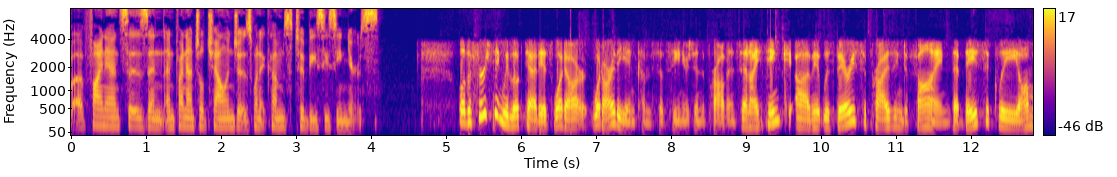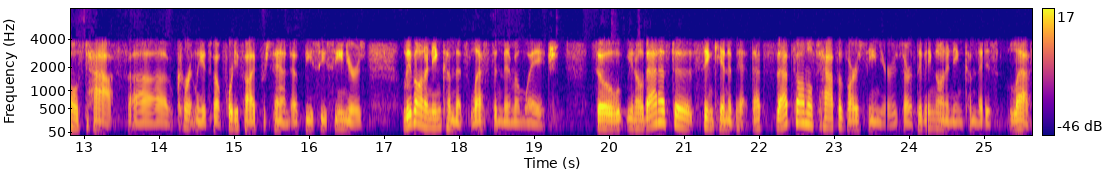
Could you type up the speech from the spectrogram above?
uh finances and, and financial challenges when it comes to BC seniors? Well, the first thing we looked at is what are what are the incomes of seniors in the province, and I think um, it was very surprising to find that basically almost half, uh, currently it's about 45 percent of BC seniors, live on an income that's less than minimum wage. So you know that has to sink in a bit. That's that's almost half of our seniors are living on an income that is less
